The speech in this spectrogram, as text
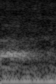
Yeah.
